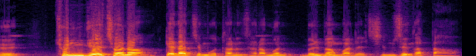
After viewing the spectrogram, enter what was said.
예, 존귀의 전하 깨닫지 못하는 사람은 멸망받을 짐승 같다.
